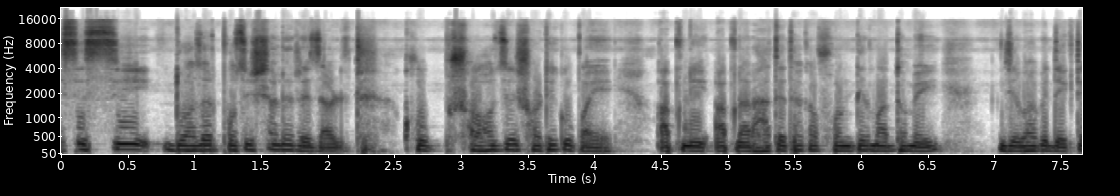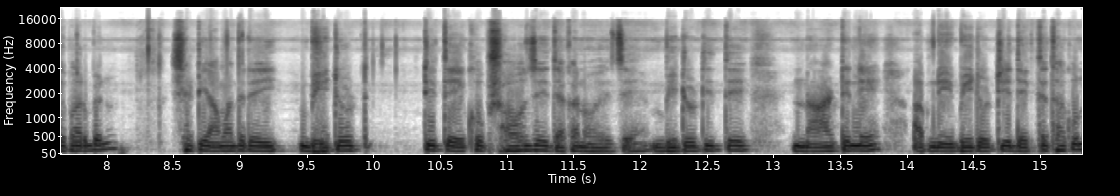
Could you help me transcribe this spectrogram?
এসএসসি দু হাজার পঁচিশ সালের রেজাল্ট খুব সহজে সঠিক উপায়ে আপনি আপনার হাতে থাকা ফোনটির মাধ্যমেই যেভাবে দেখতে পারবেন, সেটি আমাদের এই ভিডিওটিতে খুব সহজেই দেখানো হয়েছে। ভিডিওটিতে না টেনে আপনি ভিডিওটি দেখতে থাকুন।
